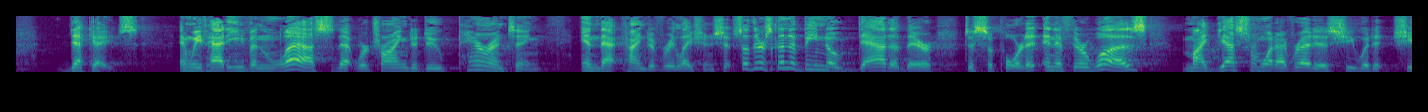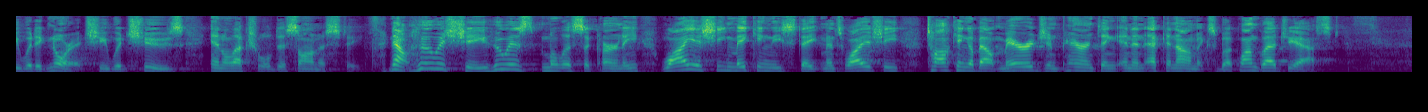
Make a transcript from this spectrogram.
decades. And we've had even less that we're trying to do parenting in that kind of relationship. So there's going to be no data there to support it. And if there was, my guess from what I've read is she would, she would ignore it. She would choose intellectual dishonesty. Now, who is she? Who is Melissa Kearney? Why is she making these statements? Why is she talking about marriage and parenting in an economics book? Well, I'm glad she asked.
